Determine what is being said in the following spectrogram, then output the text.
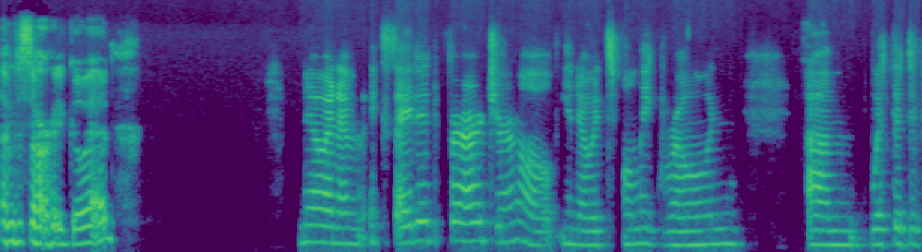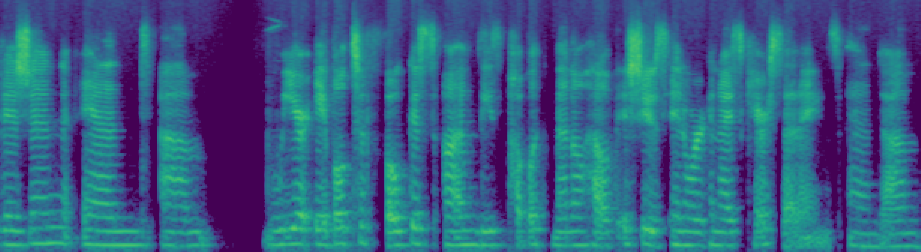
I'm, I'm sorry, go ahead. No, and I'm excited for our journal. You know, it's only grown um, with the division, and um, we are able to focus on these public mental health issues in organized care settings. And, um,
